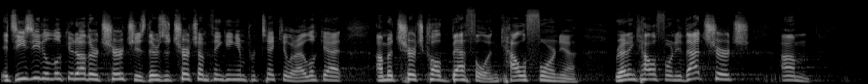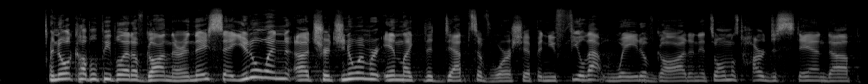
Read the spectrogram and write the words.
It's easy to look at other churches. There's a church I'm thinking in particular. I look at I'm a church called Bethel in California, Redding, California. That church, um, I know a couple people that have gone there, and they say, you know, when uh, church, you know, when we're in like the depths of worship, and you feel that weight of God, and it's almost hard to stand up,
